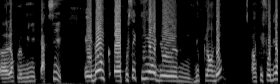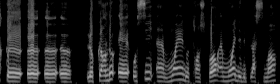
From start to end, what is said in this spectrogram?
euh, donc le mini taxi. Et donc, euh, pour ce qui est de, du clando, donc il faut dire que le clando est aussi un moyen de transport, un moyen de déplacement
